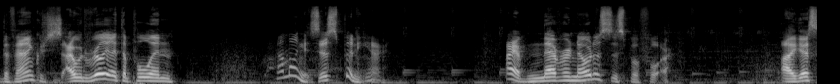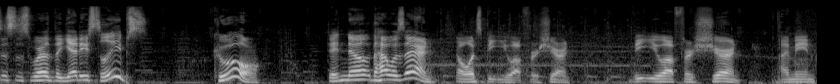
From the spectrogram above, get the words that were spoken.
the Vanquishes. I would really like to pull in, how long has this been here? I have never noticed this before. I guess this is where the Yeti sleeps. Cool. Didn't know that was there. Oh, let's beat you up for sure. Beat you up for sure. I mean,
